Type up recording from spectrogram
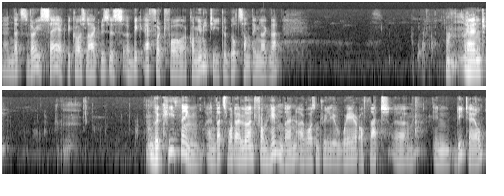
And that's very sad because like this is a big effort for a community to build something like that. And the key thing and that's what I learned from him then I wasn't really aware of that um, in detail.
